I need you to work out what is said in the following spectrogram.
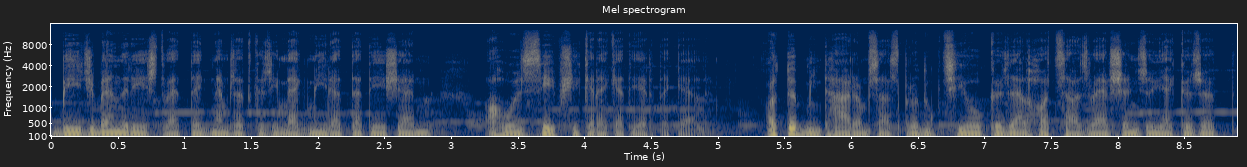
Bécsben részt vett egy nemzetközi megmérettetésen, ahol szép sikereket értek el. A több mint 300 produkció közel 600 versenyzője között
